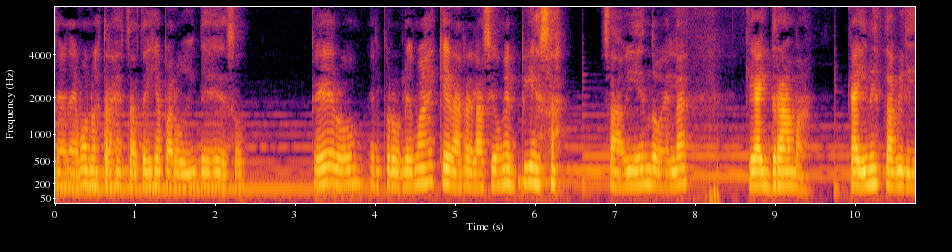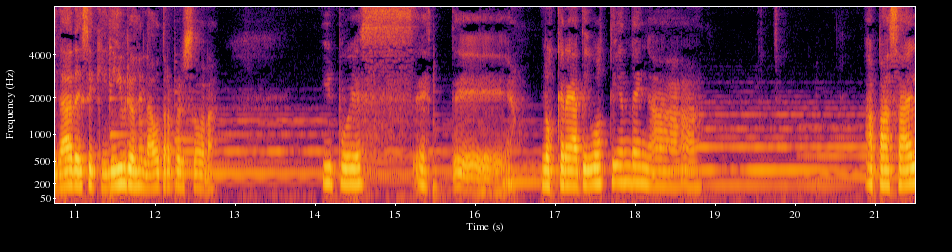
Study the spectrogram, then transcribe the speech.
tenemos nuestras estrategias para huir de eso. Pero el problema es que la relación empieza sabiendo, ¿verdad? Que hay drama, que hay inestabilidad, desequilibrios en la otra persona. Y pues este, los creativos tienden a, a pasar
